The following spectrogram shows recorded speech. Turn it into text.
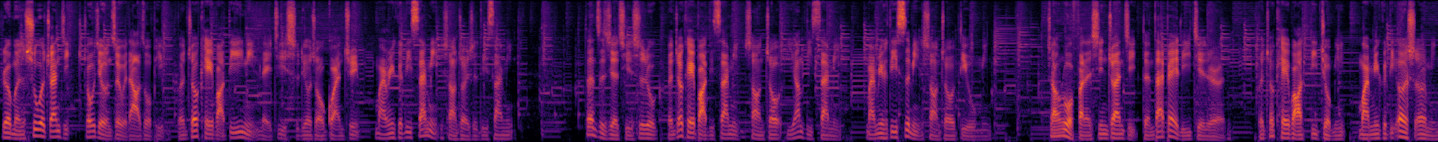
热门数位专辑，周杰伦最伟大的作品，本周可以把第一名累计十六周冠军。迈瑞克第三名，上周也是第三名。邓紫棋的启示录，本周可以把第三名，上周一样第三名。迈瑞克第四名，上周第五名。张若凡的新专辑《等待被理解的人》，本周可以把第九名。，My Milk 第二十二名。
